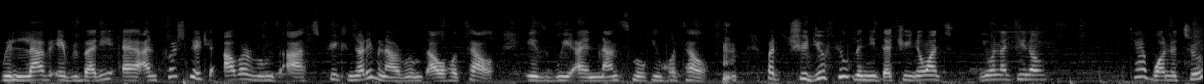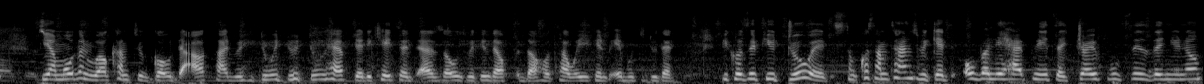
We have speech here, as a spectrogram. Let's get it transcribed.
we love everybody. Uh, unfortunately our rooms are strictly not even our rooms our hotel is we are a non-smoking hotel. But should you feel the need that you know what you want to you know have one or two? You are more than welcome to go the outside. We do we do have dedicated uh, zones within the, the hotel where you can be able to do that. Because if you do it because sometimes we get overly happy it's a joyful season you know?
